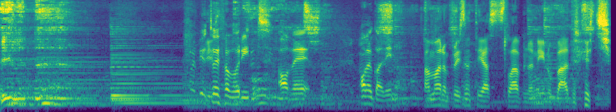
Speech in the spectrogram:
Ili ne Ko je bio tvoj favorit ove ove godine? Pa moram priznati, ja sam slab na Ninu Badrić,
